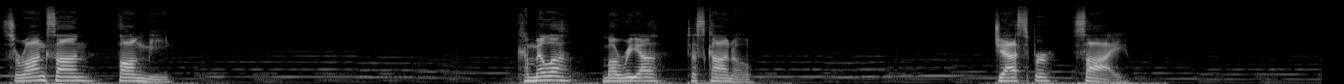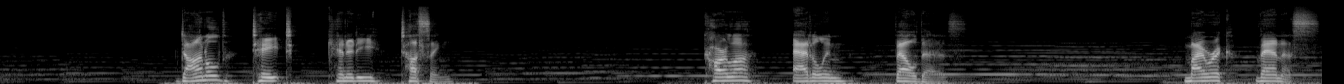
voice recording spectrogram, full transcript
Sarangsan Thongmi, Camilla Maria Toscano, Jasper Sai, Donald Tate Kennedy Tussing, Carla Adeline Valdez, Myrick Vanis,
